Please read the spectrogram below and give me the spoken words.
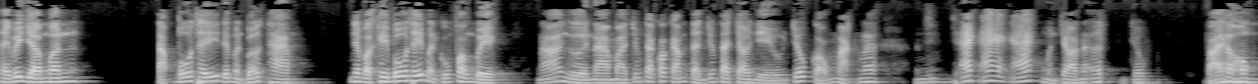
thì bây giờ mình tập bố thí để mình bớt tham. Nhưng mà khi bố thí mình cũng phân biệt. Nó, người nào mà chúng ta có cảm tình, chúng ta cho nhiều chút, còn mặt nó ác ác ác ác, mình cho nó ít một chút. Phải không?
